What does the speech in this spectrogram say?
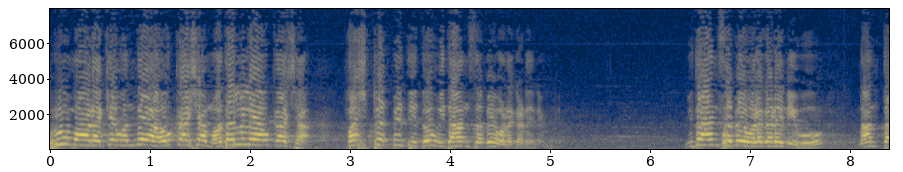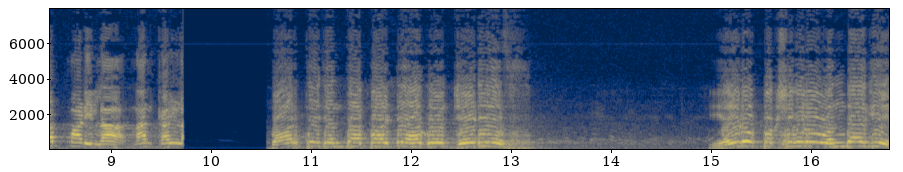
ಪ್ರೂವ್ ಮಾಡಕ್ಕೆ ಒಂದೇ ಅವಕಾಶ, ಮೊದಲನೇ ಅವಕಾಶ. ಫಸ್ಟ್ ಸ್ಟೆಪ್ ಇದ್ದಿದ್ದು ವಿಧಾನಸಭೆ ಒಳಗಡೆ ನಿಮಗೆ. ವಿಧಾನಸಭೆ ಒಳಗಡೆ ನೀವು, ನಾನು ತಪ್ಪು ಮಾಡಿಲ್ಲ, ನಾನು ಕಳ್ಳ ಭಾರತೀಯ ಜನತಾ ಪಾರ್ಟಿ ಹಾಗೂ ಜೆಡಿಎಸ್ ಎರಡು ಪಕ್ಷಗಳು ಒಂದಾಗಿ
